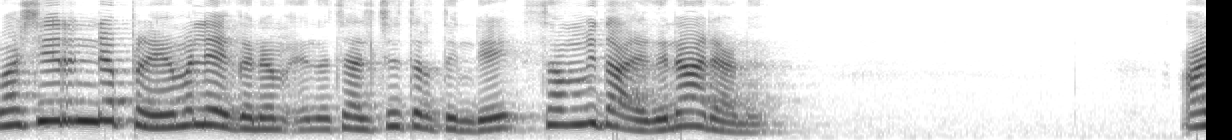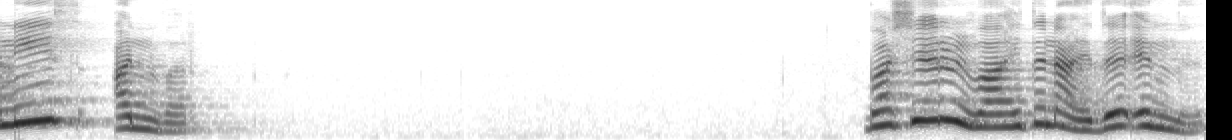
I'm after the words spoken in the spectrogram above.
ബഷീറിന്റെ പ്രേമലേഖനം എന്ന ചലച്ചിത്രത്തിന്റെ സംവിധായകൻ ആരാണ്? അനീസ് അൻവർ. ബഷീർ വിവാഹിതനായത് എന്ന്.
